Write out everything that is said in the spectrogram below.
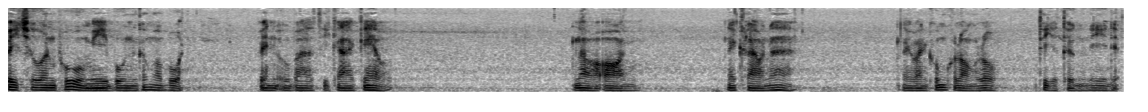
ปชวนผู้มีบุญเข้ามาบวชเป็นอุบาสิกาแก้วนออ่อน ในคราวหน้า ในวันคุ้มครองโลก ที่จะถึงนี้เนี่ย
